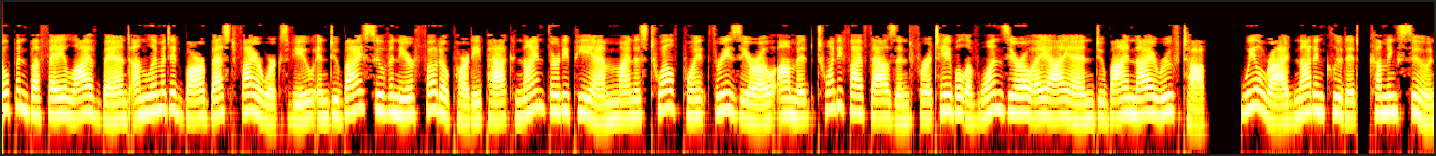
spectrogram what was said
Open Buffet Live Band Unlimited Bar Best Fireworks View in Dubai Souvenir Photo Party Pack 9.30 p.m. minus 12.30 Ahmed 25,000 for a table of 10 AIN Dubai Nai Rooftop. Wheel ride not included, coming soon.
